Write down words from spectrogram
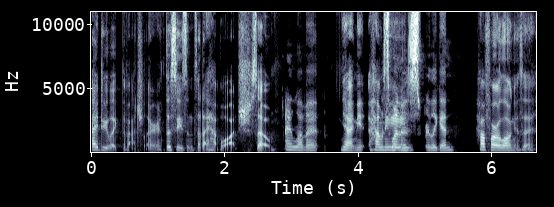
I do like The Bachelor, the seasons that I have watched. So I love it. yeah, I need how many This one is really good. how far along is it?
